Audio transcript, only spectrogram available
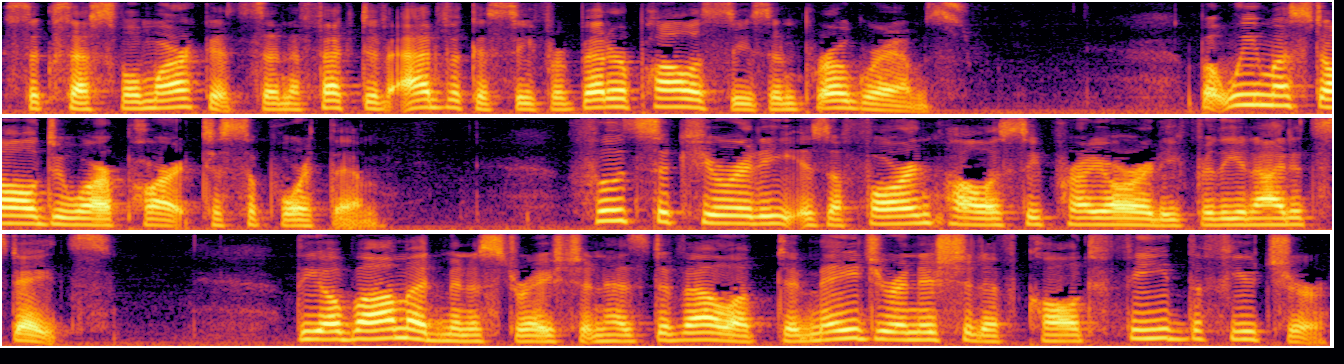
successful markets, and effective advocacy for better policies and programs but we must all do our part to support them. Food security is a foreign policy priority for the United States. The Obama administration has developed a major initiative called Feed the Future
